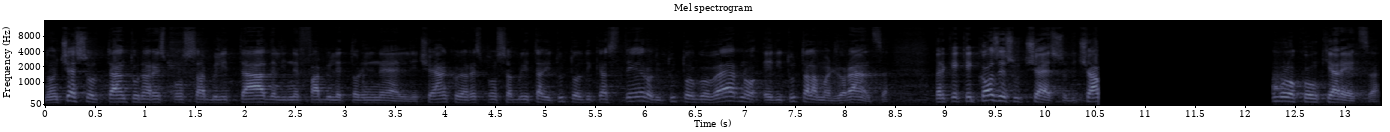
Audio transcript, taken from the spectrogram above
non c'è soltanto una responsabilità dell'ineffabile Toninelli, c'è anche una responsabilità di tutto il dicastero, di tutto il governo e di tutta la maggioranza. Perché che cosa è successo? Diciamolo con chiarezza.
